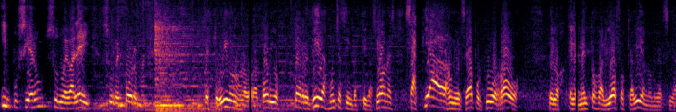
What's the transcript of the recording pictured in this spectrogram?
impusieron su nueva ley, su reforma. destruidos los laboratorios, perdidas muchas investigaciones, saqueadas las universidades porque hubo robo de los elementos valiosos que había en la universidad.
